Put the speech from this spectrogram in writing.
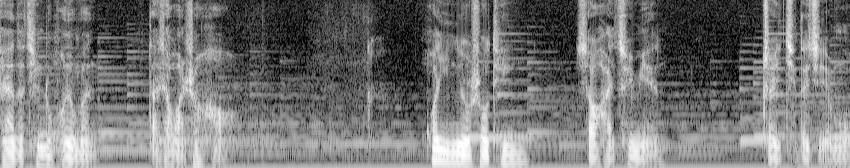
亲爱的听众朋友们，大家晚上好！欢迎又收听小海催眠这一期的节目，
